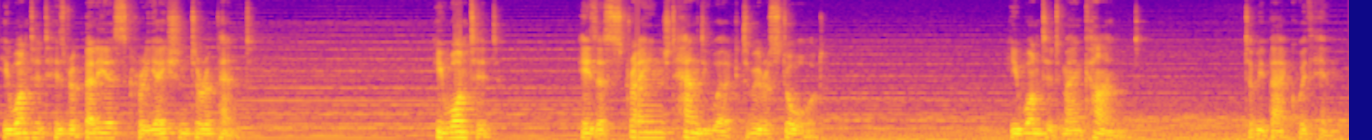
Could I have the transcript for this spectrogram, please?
He wanted his rebellious creation to repent. He wanted his estranged handiwork to be restored. He wanted mankind to be back with him.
